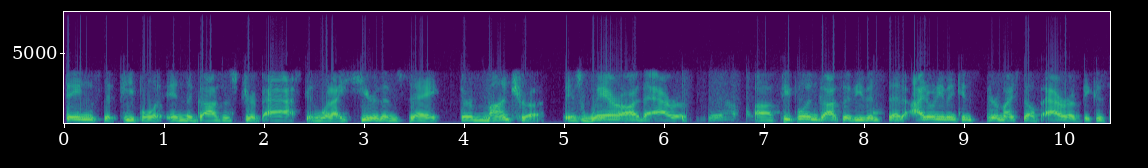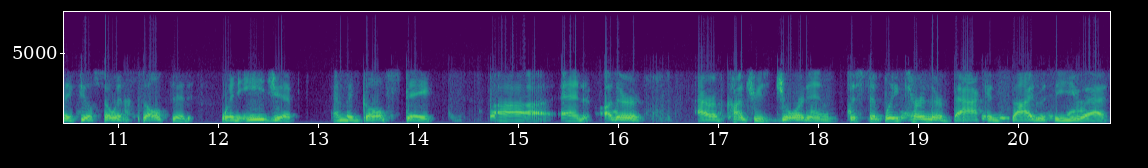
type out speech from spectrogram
things that people in the Gaza Strip ask, and what I hear them say, their mantra is, Where are the Arabs? Uh, people in Gaza have even said, I don't even consider myself Arab because they feel so insulted when Egypt and the Gulf states uh, and other Arab countries, Jordan, just simply turn their back and side with the U.S.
